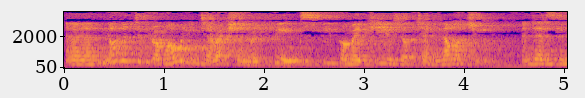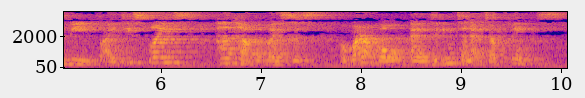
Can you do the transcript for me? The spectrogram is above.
In order to promote interaction with things, people make use of technology, and this can be by displays, handheld devices, a wearable, and the Internet of Things.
